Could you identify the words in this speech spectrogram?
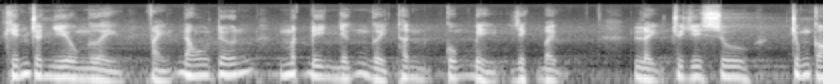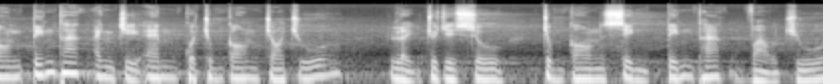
khiến cho nhiều người phải đau đớn mất đi những người thân cũng bị dịch bệnh. Lạy Chúa Giêsu, chúng con tín thác anh chị em của chúng con cho Chúa. Lạy Chúa Giêsu, chúng con xin tín thác vào Chúa.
